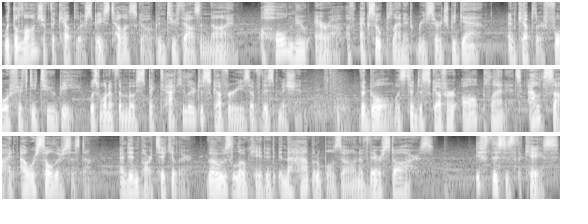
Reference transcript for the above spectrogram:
With the launch of the Kepler Space Telescope in 2009, a whole new era of exoplanet research began, and Kepler 452b was one of the most spectacular discoveries of this mission. The goal was to discover all planets outside our solar system, and in particular, those located in the habitable zone of their stars. If this is the case,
